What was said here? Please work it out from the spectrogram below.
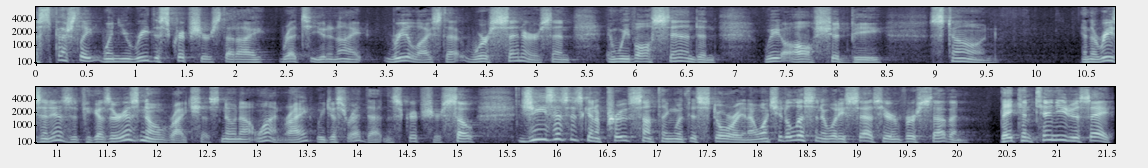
especially when you read the scriptures that I read to you tonight, realize that we're sinners and, and we've all sinned and we all should be stoned. And the reason is, is because there is no righteous, no, not one, right? We just read that in the scripture. So Jesus is going to prove something with this story, and I want you to listen to what he says here in verse 7. They continue to say,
